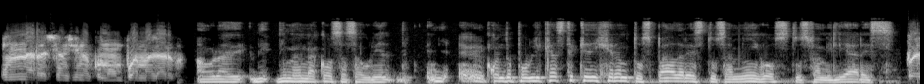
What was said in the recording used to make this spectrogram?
una narración, sino como un poema largo. Ahora, di- dime una cosa, Sauriel. Eh, Cuando publicaste, ¿qué dijeron tus padres, tus amigos, tus familiares? Pues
